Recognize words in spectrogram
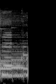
second.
